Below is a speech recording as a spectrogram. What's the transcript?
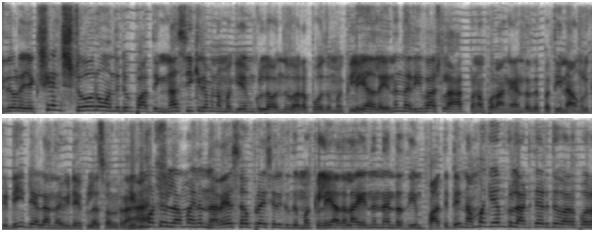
இதோட எக்ஸ்சேஞ்ச் ஸ்டோரும் வந்துட்டு பார்த்தீங்கன்னா சீக்கிரமே நம்ம கேமுக்குள்ளே வந்து வரப்போகுது மக்களே. அதில் என்னென்ன ரிவார்ஸ்லாம் ஆட் பண்ண போகிறாங்கன்றதை பற்றி நான் உங்களுக்கு டீட்டெயிலாக அந்த வீடியோக்குள்ளே சொல்கிறேன் இது மட்டும் இல்லாமல் இன்னும் நிறைய சர்ப்ரைஸ் இருக்குது மக்களே. அதெல்லாம் என்னென்னதையும் பார்த்துட்டு நம்ம கேம் கேமுக்குள்ள அடுத்தடுத்து வரப்போகிற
